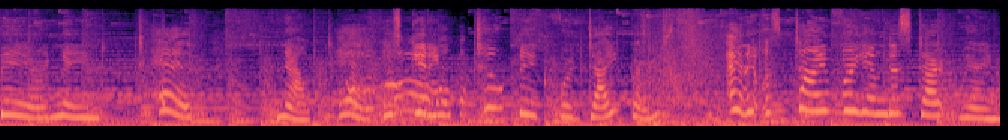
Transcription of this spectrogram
bear named Ted. Now, Ted was getting too big for diapers, and it was time for him to start wearing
